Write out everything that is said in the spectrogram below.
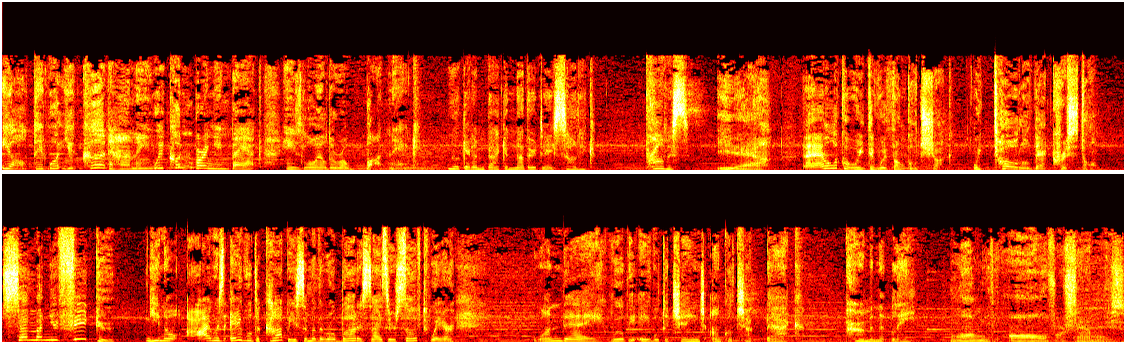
Y'all did what you could, honey. We couldn't bring him back. He's loyal to Robotnik. We'll get him back another day, Sonic. Promise. Yeah. And look what we did with Uncle Chuck. We totaled that crystal. C'est magnifique! You know, I was able to copy some of the roboticizer software. One day, we'll be able to change Uncle Chuck back. Permanently. Along with all of our families.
